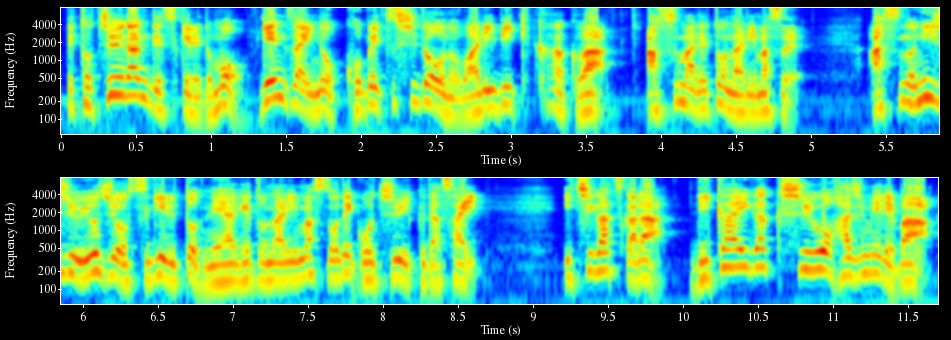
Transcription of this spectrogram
う。で、途中なんですけれども、現在の個別指導の割引価格は、明日までとなります。明日の24時を過ぎると値上げとなりますのでご注意ください。1月から理解学習を始めれば、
